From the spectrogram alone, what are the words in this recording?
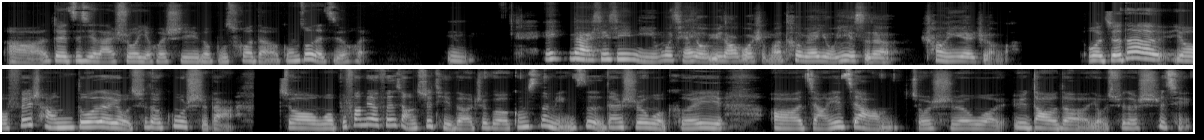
啊，对自己来说也会是一个不错的工作的机会。嗯，哎，那欣欣，你目前有遇到过什么特别有意思的创业者吗？我觉得有非常多的有趣的故事吧。就我不方便分享具体的这个公司的名字，但是我可以呃讲一讲，就是我遇到的有趣的事情。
